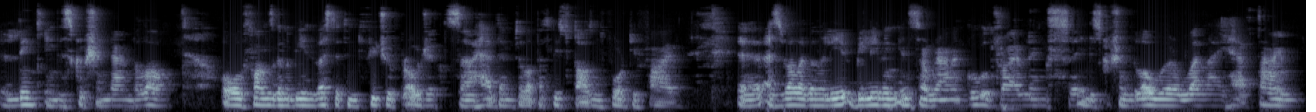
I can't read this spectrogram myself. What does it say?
link in description down below. All funds going to be invested in future projects. I have them till up at least 2045. Uh, as well, I'm going to be leaving Instagram and Google Drive links in description below where when I have time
